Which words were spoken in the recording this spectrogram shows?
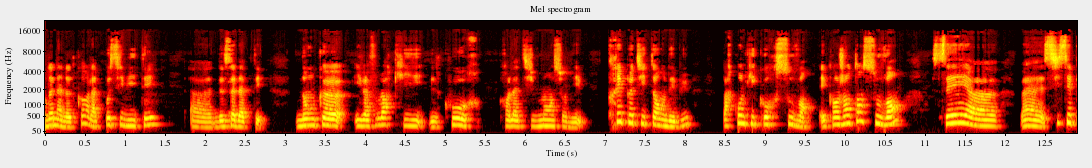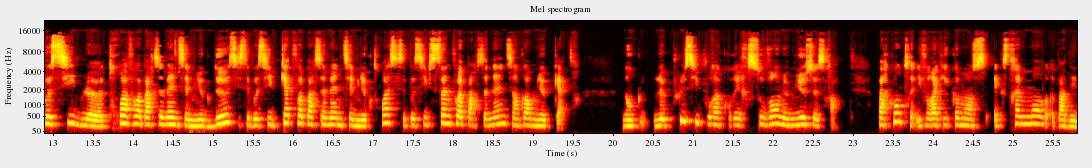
donne à notre corps la possibilité euh, de s'adapter. Donc, euh, il va falloir qu'il court relativement sur des très petits temps au début. Par contre, qu'il court souvent. Et quand j'entends souvent, c'est euh, bah, si c'est possible trois fois par semaine, c'est mieux que deux. Si c'est possible quatre fois par semaine, c'est mieux que trois. Si c'est possible cinq fois par semaine, c'est encore mieux que quatre. Donc, le plus il pourra courir souvent, le mieux ce sera. Par contre, il faudra qu'il commence extrêmement par des,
